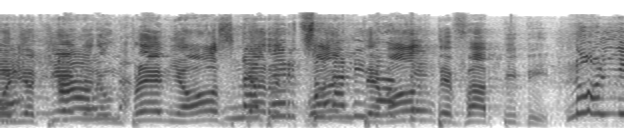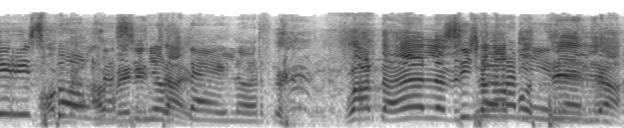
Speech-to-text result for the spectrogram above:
voglio ha chiedere un- un premio Oscar quante volte fa pipì. Non gli risponda, Vabbè, signor Mary Taylor. Guarda Ellen, c'è la bottiglia.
